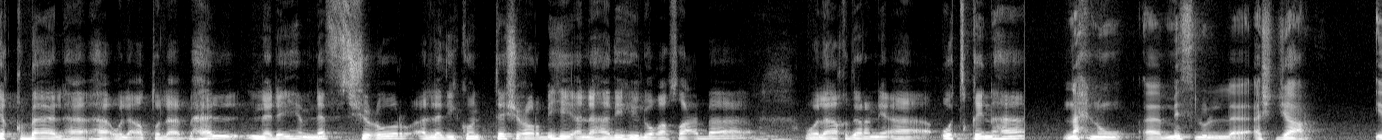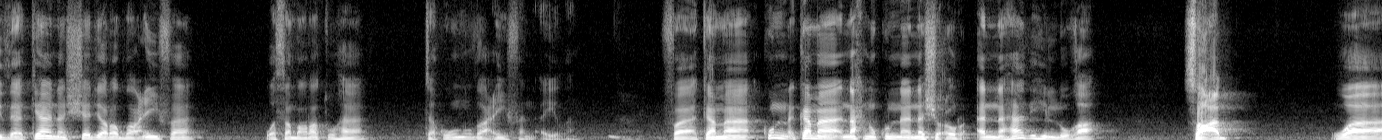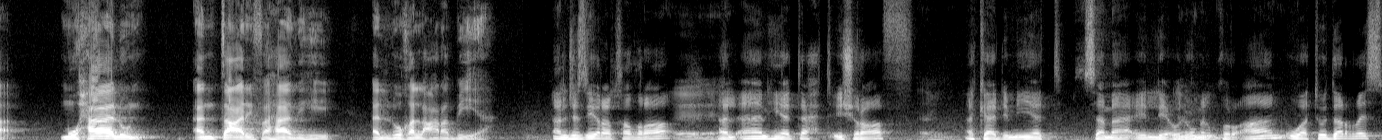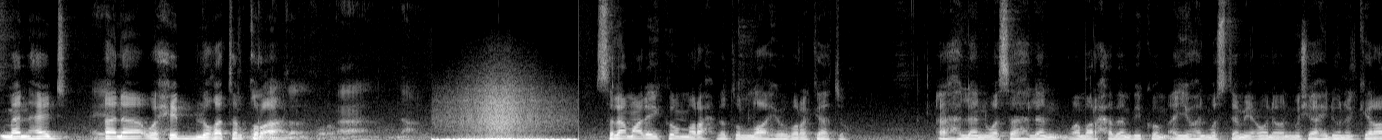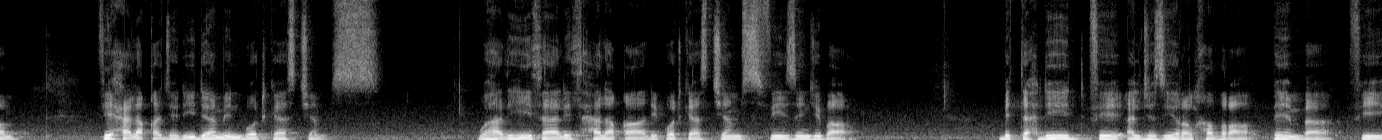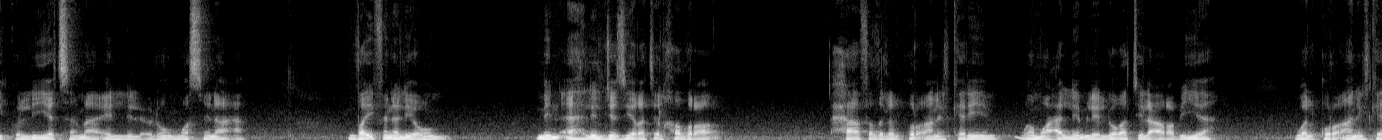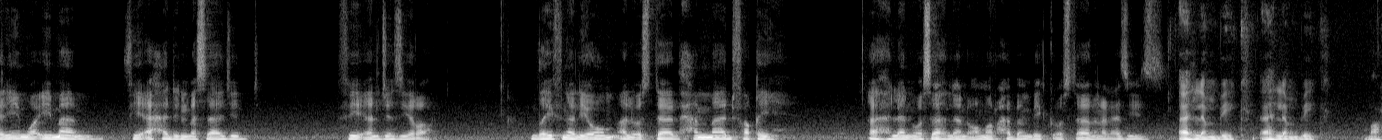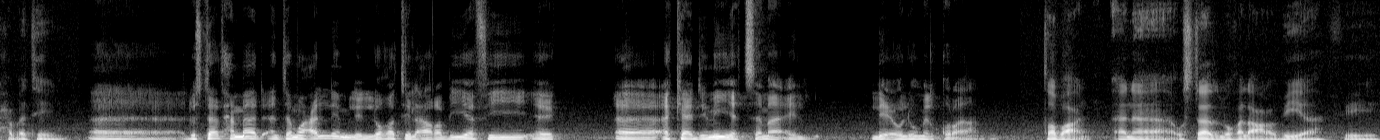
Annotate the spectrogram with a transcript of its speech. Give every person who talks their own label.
Speaker 1: إقبال هؤلاء الطلاب. هل لديهم نفس شعور الذي كنت تشعر به أن هذه لغة صعبة ولا أقدر أني أتقنها؟
Speaker 2: نحن آه، مثل الأشجار. إذا كان الشجرة ضعيفة وثمرتها تكون ضعيفا أيضا. فكما كن كما نحن كنا نشعر أن هذه اللغة صعب ومحال أن تعرف هذه اللغة العربية.
Speaker 1: الجزيرة الخضراء إيه. الآن هي تحت إشراف أكاديمية سمائل لعلوم القرآن وتدرس منهج إيه. أنا أحب لغة القرآن. نعم. السلام عليكم ورحمة الله وبركاته. أهلا وسهلا ومرحبا بكم أيها المستمعون والمشاهدون الكرام في حلقة جديدة من بودكاست شمس. وهذه ثالث حلقة لبودكاست شمس في زنجبار. بالتحديد في الجزيرة الخضراء بيمبا في كلية سمائل للعلوم والصناعة. ضيفنا اليوم من أهل الجزيرة الخضراء حافظ للقرآن الكريم ومعلم للغة العربية والقرآن الكريم وإمام في أحد المساجد في الجزيرة. ضيفنا اليوم الأستاذ حماد فقيه. أهلا وسهلا ومرحبا بك أستاذنا العزيز.
Speaker 2: أهلا بك أهلا بك. مرحبتين.
Speaker 1: آه الأستاذ حماد أنت معلم للغة العربية في آه أكاديمية سمائل لعلوم القرآن.
Speaker 2: طبعا أنا أستاذ اللغة العربية في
